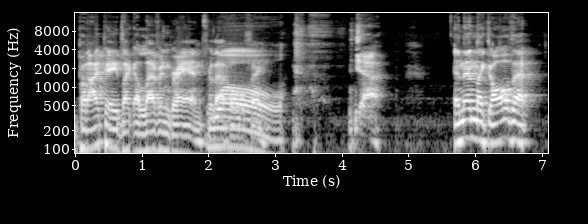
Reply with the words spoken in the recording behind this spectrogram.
But I paid like 11 grand for that whole thing. Yeah. And then like all that,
